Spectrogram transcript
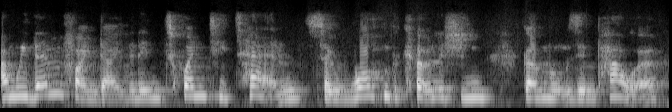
And we then find out that in 2010, so while the coalition government was in power,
